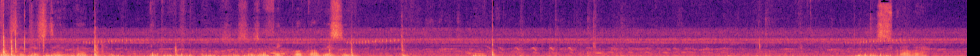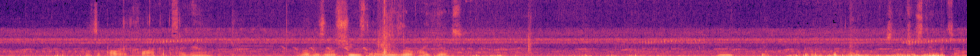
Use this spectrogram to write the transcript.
That's interesting. but this is a fake book, obviously. Scrubber. That's a, probably a clock upside down. I love these little shoes though. Look at these little high heels. Hmm. It's interesting, that's all.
